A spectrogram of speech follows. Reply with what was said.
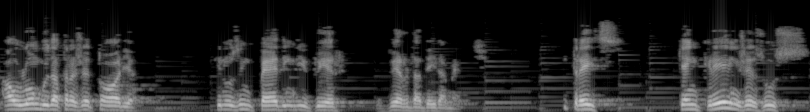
ao longo da trajetória, que nos impedem de ver verdadeiramente. E três, quem crê em Jesus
